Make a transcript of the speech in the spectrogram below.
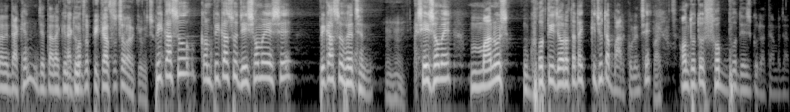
মানে দেখেন যে তারা কিন্তু পিকাসো ছাড়া কেউ। পিকাসো কারণ পিকাসো যেই সময় এসে পিকাসো হয়েছেন সেই সময় মানুষ গতি জড়তাটা কিছুটা পার করেছে। অন্তত সভ্য দেশগুলোতে আমরা জানি।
